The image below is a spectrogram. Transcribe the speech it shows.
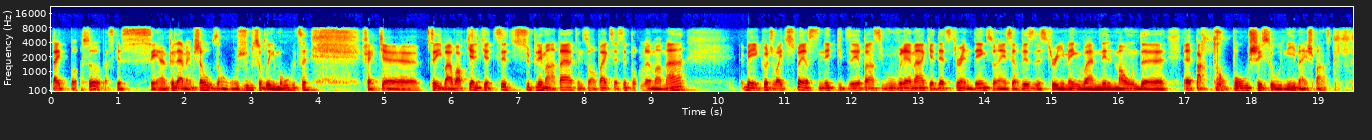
peut-être pas ça, parce que c'est un peu la même chose. On joue sur les mots, tu sais. Fait que, tu sais, il va y avoir quelques titres supplémentaires qui ne sont pas accessibles pour le moment. Ben écoute, je vais être super cynique puis dire, pensez-vous vraiment que Death Stranding sur un service de streaming va amener le monde euh, euh, par troupeau chez Sony? Ben, je pense pas.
